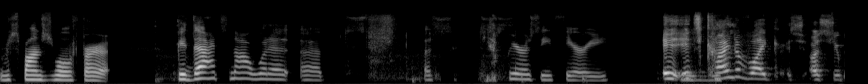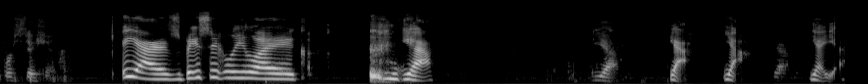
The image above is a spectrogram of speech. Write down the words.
responsible for that's not what a a, a conspiracy theory It, it's kind of like a superstition. yeah it's basically like yeah Yeah. yeah yeah Yeah. Yeah. Yeah.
